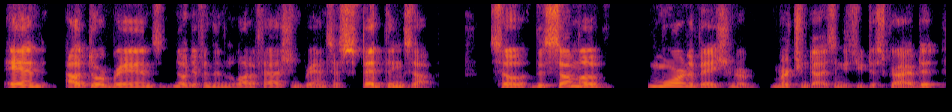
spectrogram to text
And outdoor brands, no different than a lot of fashion brands, have sped things up. So the sum of more innovation or merchandising, as you described it,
